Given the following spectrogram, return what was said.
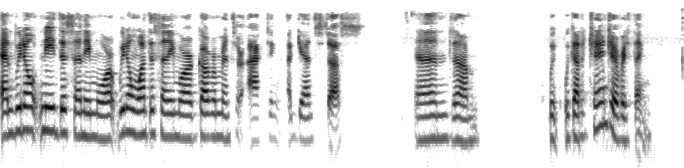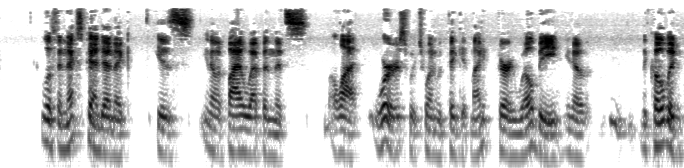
And we don't need this anymore. We don't want this anymore. Our governments are acting against us. And, um, we, we got to change everything. Well, if the next pandemic is, you know, a bioweapon that's a lot worse, which one would think it might very well be. You know, the COVID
